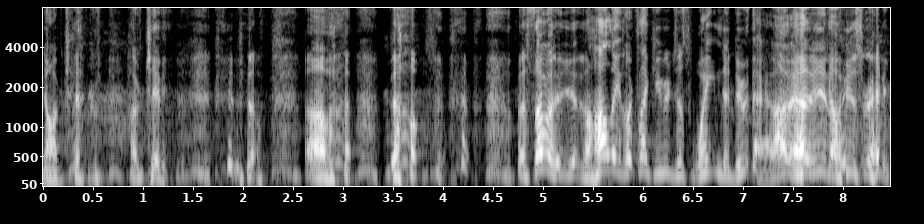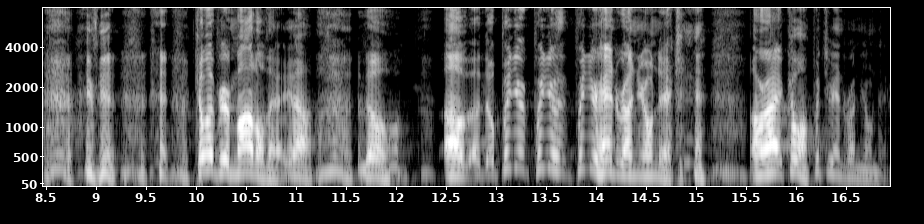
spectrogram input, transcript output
No, I'm kidding. I'm kidding. no, um, no. But some of you, Holly looked like you were just waiting to do that. I mean, you know, he's ready. Come up here and model that. Yeah. No. Uh, no. Put your put your put your hand around your own neck. All right. Come on. Put your hand around your own neck.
